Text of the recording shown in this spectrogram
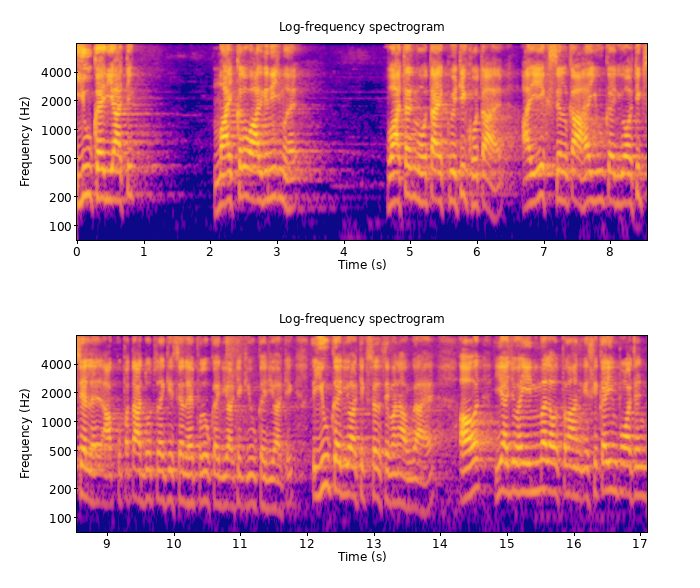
यूकैरियाटिक माइक्रो ऑर्गेनिज्म है। वाटर में होता है एक्वेटिक होता है। आ, एक सेल का है यूकैरियोटिक सेल है। आपको पता है दो तरह की सेल है प्रोकैरियोटिक यूकैरियोटिक तो यूकैरियोटिक सेल से बना हुआ है। और यह जो है एनिमल और प्लांट इसके कई इंपॉर्टेंट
